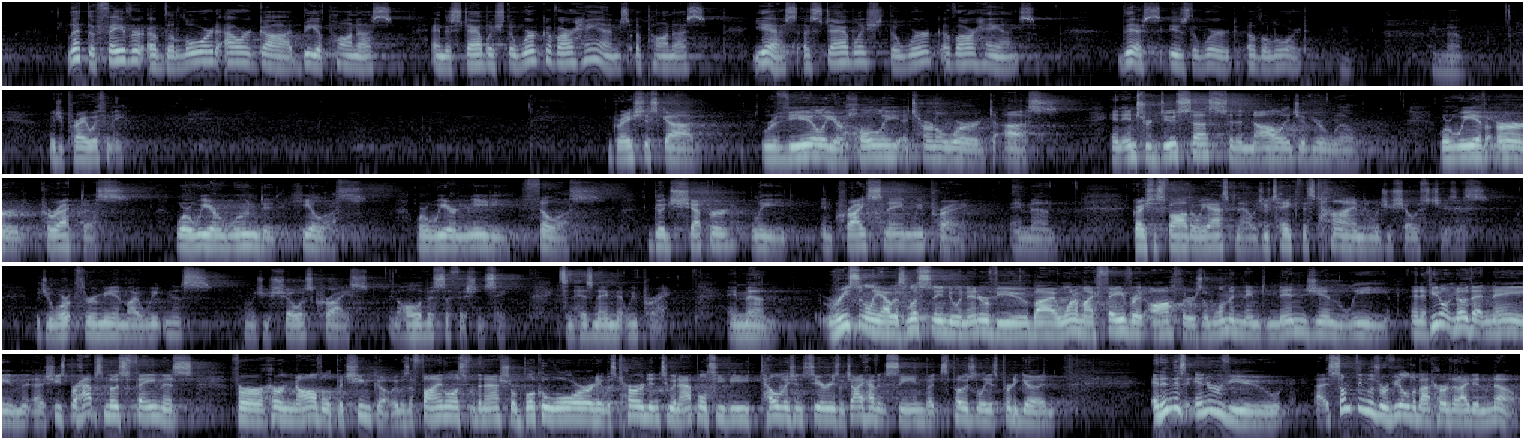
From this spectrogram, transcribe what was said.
let the favor of the Lord our God be upon us and establish the work of our hands upon us. Yes, establish the work of our hands. This is the word of the Lord. Amen. Would you pray with me? Gracious God, reveal your holy, eternal word to us and introduce us to the knowledge of your will. Where we have erred, correct us. Where we are wounded, heal us. Where we are needy, fill us. Good shepherd, lead. In Christ's name we pray. Amen. Gracious Father, we ask now, would you take this time and would you show us Jesus? Would you work through me in my weakness? And would you show us Christ in all of his sufficiency? It's in his name that we pray. Amen. Recently, I was listening to an interview by one of my favorite authors, a woman named Min Jin Lee. And if you don't know that name, uh, she's perhaps most famous for her novel Pachinko. It was a finalist for the National Book Award. It was turned into an Apple TV television series, which I haven't seen, but supposedly is pretty good. And in this interview, uh, something was revealed about her that I didn't know.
